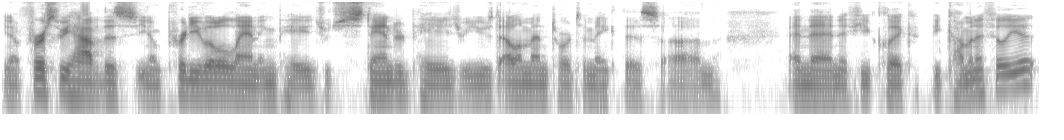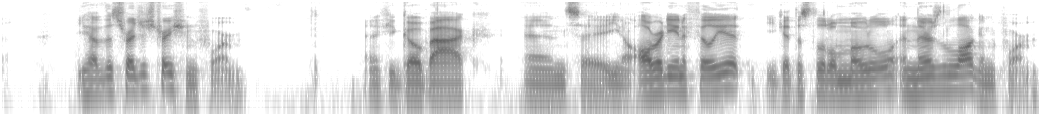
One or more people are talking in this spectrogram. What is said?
you know, first we have this, you know, pretty little landing page, which is standard page. We used Elementor to make this. Um, and then if you click become an affiliate, you have this registration form. And if you go back and say, you know, already an affiliate, you get this little modal and there's the login form.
